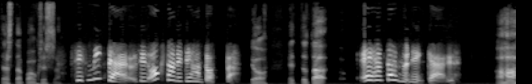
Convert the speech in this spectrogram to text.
tässä tapauksessa. Siis mitä? Siis onko tämä nyt ihan totta? Joo. Että tota... Eihän tämmöinen käy. Aha.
